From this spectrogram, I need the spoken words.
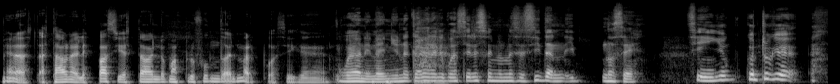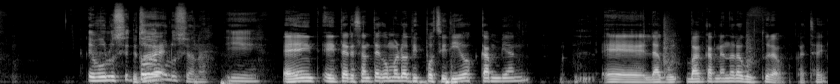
Mira, estaba en el espacio, estaba en lo más profundo del mar, pues, así que... Weón, y no hay ni una cámara que pueda hacer eso y no necesitan. Y no sé. Sí, yo encuentro que evolucion- todo evoluciona. Y Es in- es interesante cómo los dispositivos cambian, eh, la van cambiando la cultura, ¿cachai?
